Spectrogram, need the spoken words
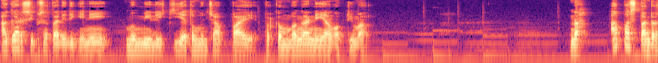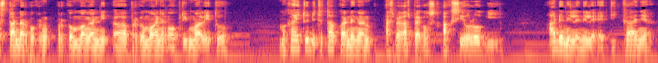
agar si peserta didik ini memiliki atau mencapai perkembangan yang optimal. Nah, apa standar-standar perkembangan uh, perkembangan yang optimal itu? Maka itu ditetapkan dengan aspek-aspek aksiologi. Ada nilai-nilai etikanya.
